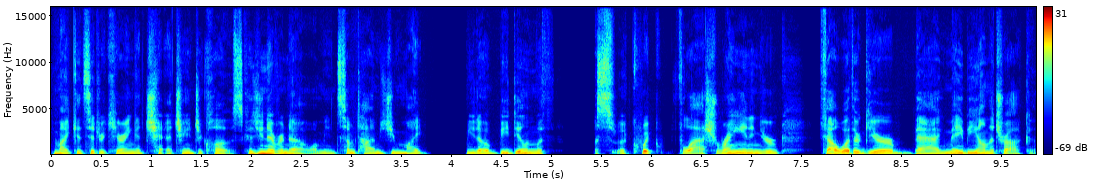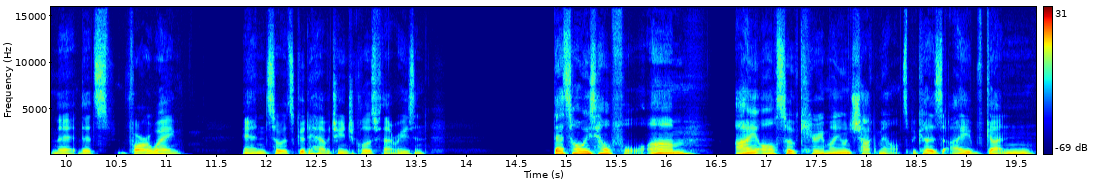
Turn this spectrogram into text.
you might consider carrying a, ch a change of clothes because you never know. I mean, sometimes you might, you know, be dealing with a, a quick flash rain, and your foul weather gear bag may be on the truck that that's far away, and so it's good to have a change of clothes for that reason that's always helpful. Um, I also carry my own shock mounts because I've gotten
